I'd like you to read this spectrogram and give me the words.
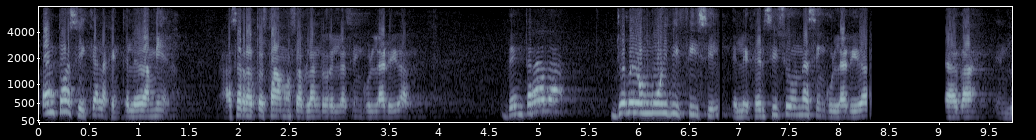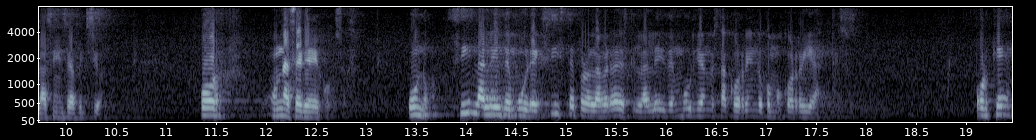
Tanto así que a la gente le da miedo. Hace rato estábamos hablando de la singularidad. De entrada, yo veo muy difícil el ejercicio de una singularidad en la ciencia ficción, por una serie de cosas. Uno, sí la ley de Moore existe, pero la verdad es que la ley de Moore ya no está corriendo como corría antes. ¿Por qué?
